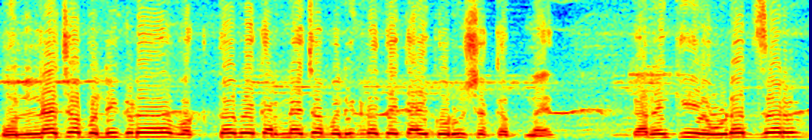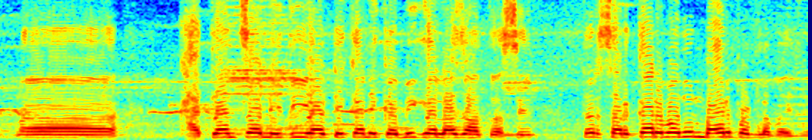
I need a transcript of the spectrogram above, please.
बोलण्याच्या पलीकडं वक्तव्य करण्याच्या पलीकडं ते काही करू शकत नाहीत. कारण की एवढंच जर खात्यांचा निधी या ठिकाणी कमी केला जात असेल तर सरकारमधून बाहेर पडलं पाहिजे.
